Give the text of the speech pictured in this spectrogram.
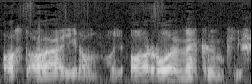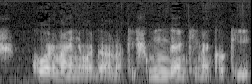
azt aláírom, hogy arról nekünk is, kormányoldalnak is, mindenkinek, aki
